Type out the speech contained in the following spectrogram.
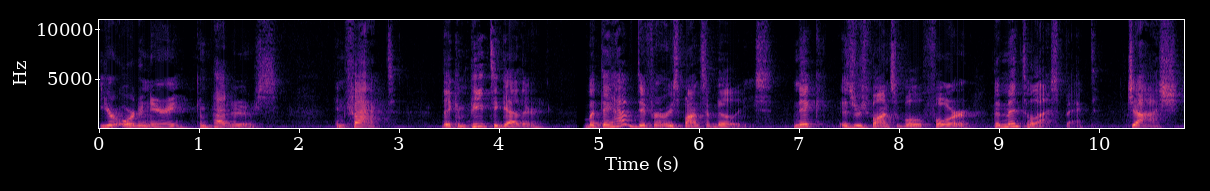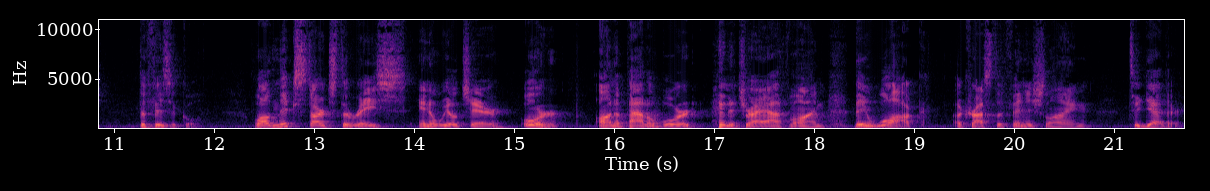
your ordinary competitors. In fact, they compete together, but they have different responsibilities. Nick is responsible for the mental aspect, Josh, the physical. While Nick starts the race in a wheelchair or on a paddleboard in a triathlon, they walk across the finish line together.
